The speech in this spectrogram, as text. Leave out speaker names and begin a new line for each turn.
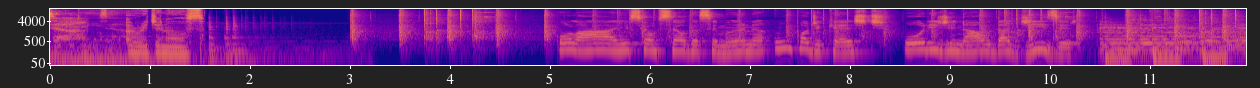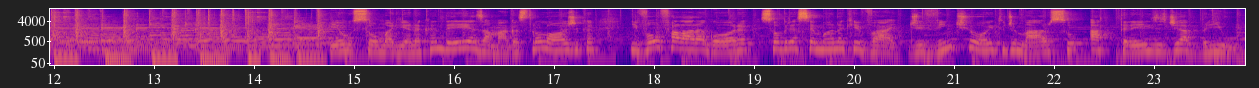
Deezer Originals.
Olá, esse é o Céu da Semana, um podcast original da Deezer. Eu sou Mariana Candeias, a Maga Astrológica, e vou falar agora sobre a semana que vai de 28 de março a 3 de abril.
